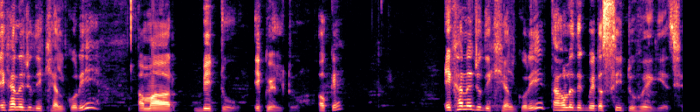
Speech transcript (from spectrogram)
এখানে যদি খেয়াল করি, আমার B two equal to okay এখানে যদি খেয়াল করি, তাহলে দেখবে এটা সি টু হয়ে গিয়েছে।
